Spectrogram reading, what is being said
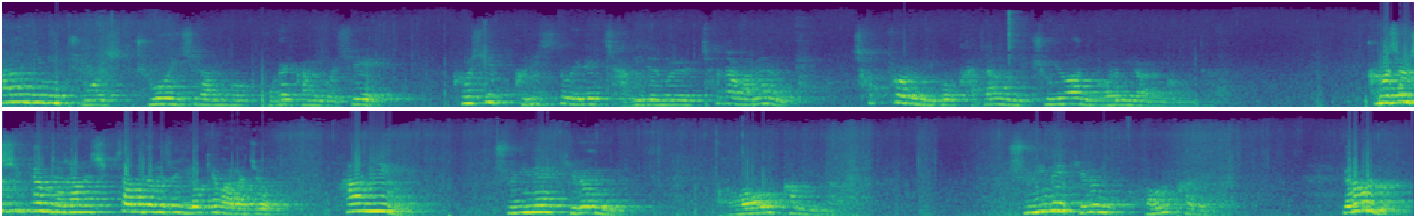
하나님이 주어, 이시라는 것 고백하는 것이 그것이 그리스도인의 자기됨을 찾아가는 첫 걸음이고 가장 중요한 걸음이라는 겁니다. 그것을 시편 저자는 13절에서 이렇게 말하죠. 하나님, 주님의 길은 거룩합니다. 주님의 길은 거룩하대요. 여러분,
